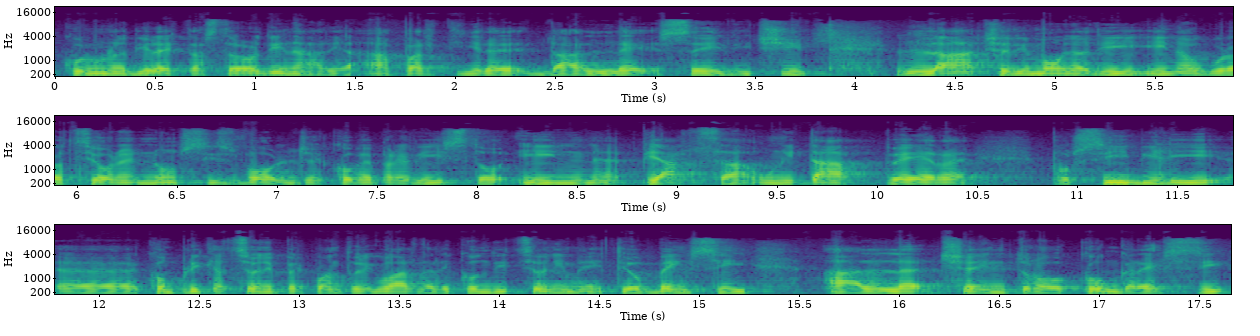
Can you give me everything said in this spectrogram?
con una diretta straordinaria a partire dalle 16. La cerimonia di inaugurazione non si svolge come previsto in Piazza Unità per possibili eh, complicazioni per quanto riguarda le condizioni meteo, bensì al centro congressi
